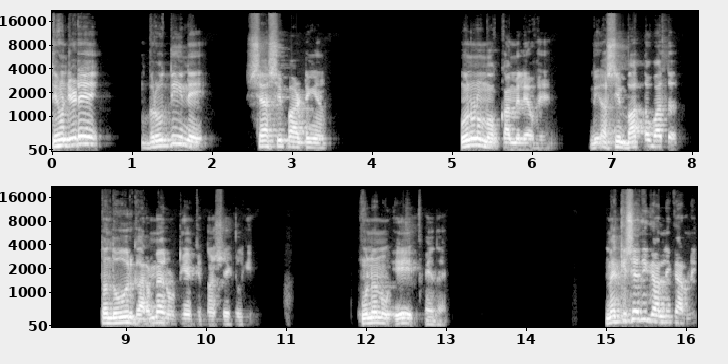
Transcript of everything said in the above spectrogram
ਤੇ ਹੁਣ ਜਿਹੜੇ ਵਿਰੋਧੀ ਨੇ, ਸਿਆਸੀ ਪਾਰਟੀਆਂ, ਉਹਨਾਂ ਨੂੰ ਮੌਕਾ ਮਿਲਿਆ ਹੋਇਆ ਵੀ ਅਸੀਂ ਵੱਧ ਤੋਂ ਵੱਧ ਤੰਦੂਰ ਗਰਮ ਹੈ, ਰੋਟੀਆਂ ਕਿੱਦਾਂ ਸੇਕ ਲਈਏ। ਉਹਨਾਂ ਨੂੰ ਇਹ ਫਾਇਦਾ ਹੈ। ਮੈਂ ਕਿਸੇ ਦੀ ਗੱਲ ਨਹੀਂ ਕਰਨੀ।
